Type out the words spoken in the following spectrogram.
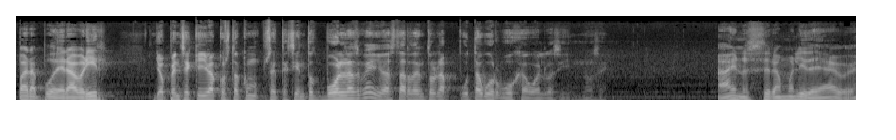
para poder abrir. Yo pensé que iba a costar como 700 bolas, güey. Iba a estar dentro de una puta burbuja o algo así. No sé. Ay, no sé si será mala idea, güey.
